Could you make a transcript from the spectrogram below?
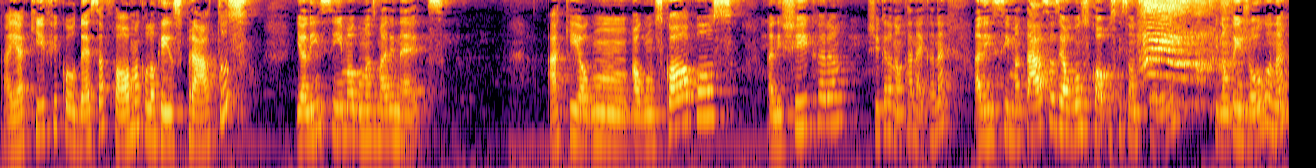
Aí aqui ficou dessa forma, coloquei os pratos. E ali em cima algumas marinex. Aqui algum, alguns copos. Ali xícara. Xícara não, caneca, né? Ali em cima taças e alguns copos que são diferentes. Que não tem jogo, né?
